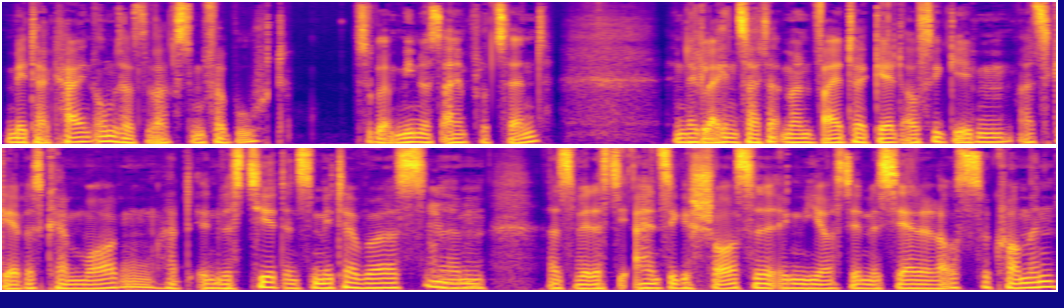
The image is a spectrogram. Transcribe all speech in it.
Meta kein Umsatzwachstum verbucht, sogar minus ein Prozent. In der gleichen Zeit hat man weiter Geld ausgegeben, als gäbe es kein Morgen, hat investiert ins Metaverse, mhm. ähm, als wäre das die einzige Chance, irgendwie aus der Misere rauszukommen.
